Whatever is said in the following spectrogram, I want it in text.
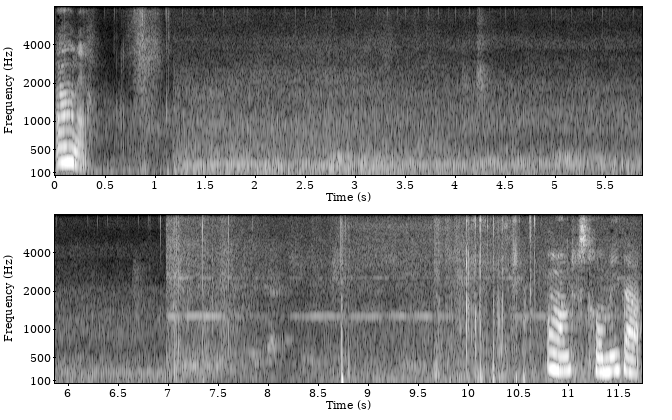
I don't know. My mom just told me that.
